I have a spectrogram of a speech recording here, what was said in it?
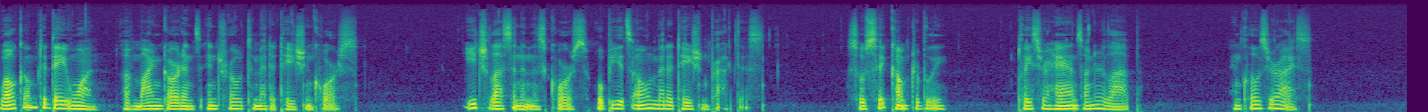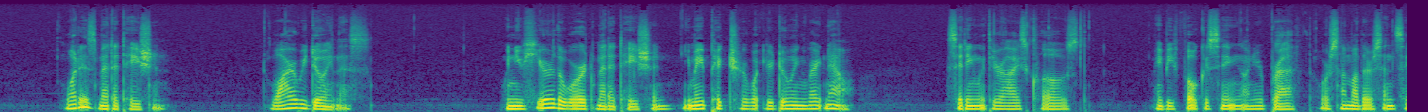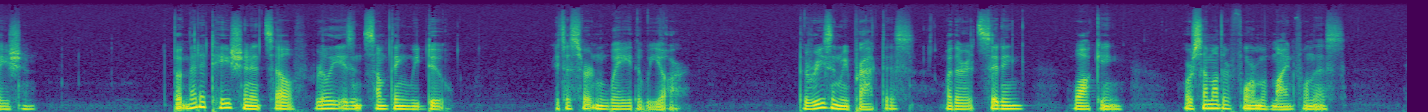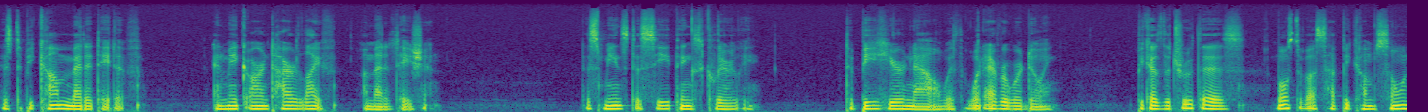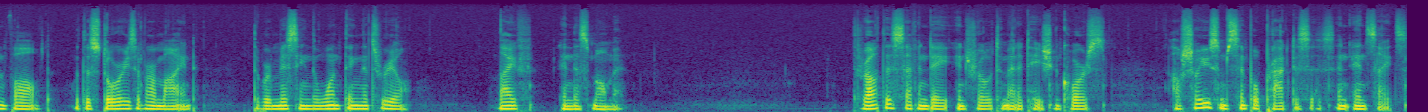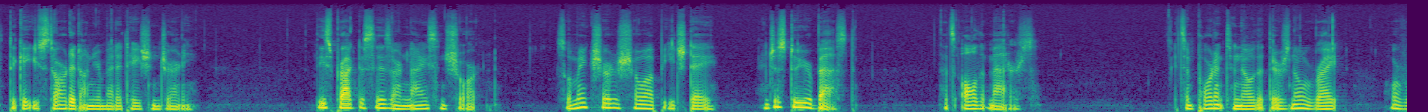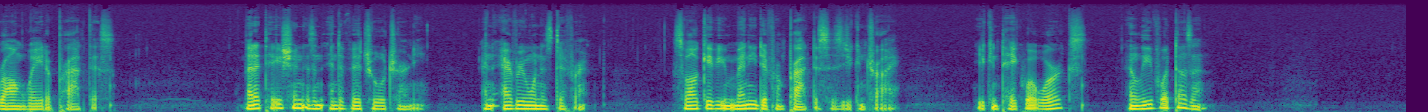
Welcome to day one of Mind Garden's Intro to Meditation course. Each lesson in this course will be its own meditation practice. So sit comfortably, place your hands on your lap, and close your eyes. What is meditation? Why are we doing this? When you hear the word meditation, you may picture what you're doing right now sitting with your eyes closed, maybe focusing on your breath or some other sensation. But meditation itself really isn't something we do, it's a certain way that we are. The reason we practice, whether it's sitting, walking, or some other form of mindfulness, is to become meditative and make our entire life a meditation. This means to see things clearly, to be here now with whatever we're doing. Because the truth is, most of us have become so involved with the stories of our mind that we're missing the one thing that's real life in this moment. Throughout this seven day intro to meditation course, I'll show you some simple practices and insights to get you started on your meditation journey. These practices are nice and short, so make sure to show up each day and just do your best. That's all that matters. It's important to know that there's no right or wrong way to practice. Meditation is an individual journey, and everyone is different. So I'll give you many different practices you can try. You can take what works and leave what doesn't.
